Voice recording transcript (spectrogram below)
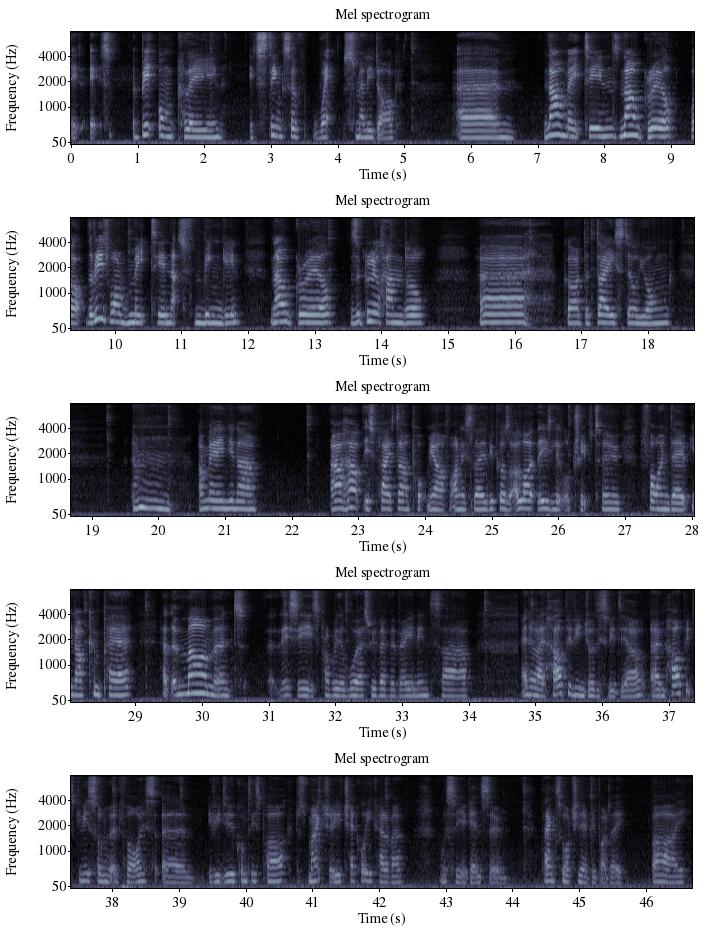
It, it's a bit unclean. It stinks of wet, smelly dog. Um, now meat tins, now grill. Well, there is one meat tin that's minging. Now grill. There's a grill handle. Uh, God, the day's still young. Mm, I mean, you know, I hope this place don't put me off, honestly, because I like these little trips to find out, you know, compare. At the moment, this is probably the worst we've ever been in, so... Anyway, hope you've enjoyed this video. Um, hope it's give you some advice. Um, if you do come to this park, just make sure you check all your caravan. And we'll see you again soon. Thanks for watching, everybody. Bye.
